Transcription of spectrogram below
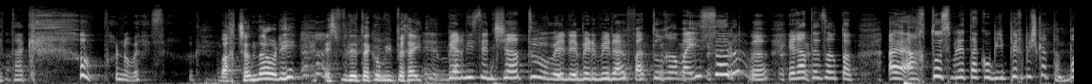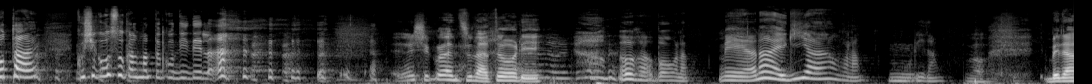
eta, bono bez, Martxan da hori, espiletako biperait? Berni zen txatu, bene bermera fatura baizan. Erraten zartuak, hartu espiletako biper piskata, bota, eh? Kusi gozu kalmatuko didela. Eseko lantzunat hori. Hora, bon, hola. Me, ana, egia, hola. Mm. Bera,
